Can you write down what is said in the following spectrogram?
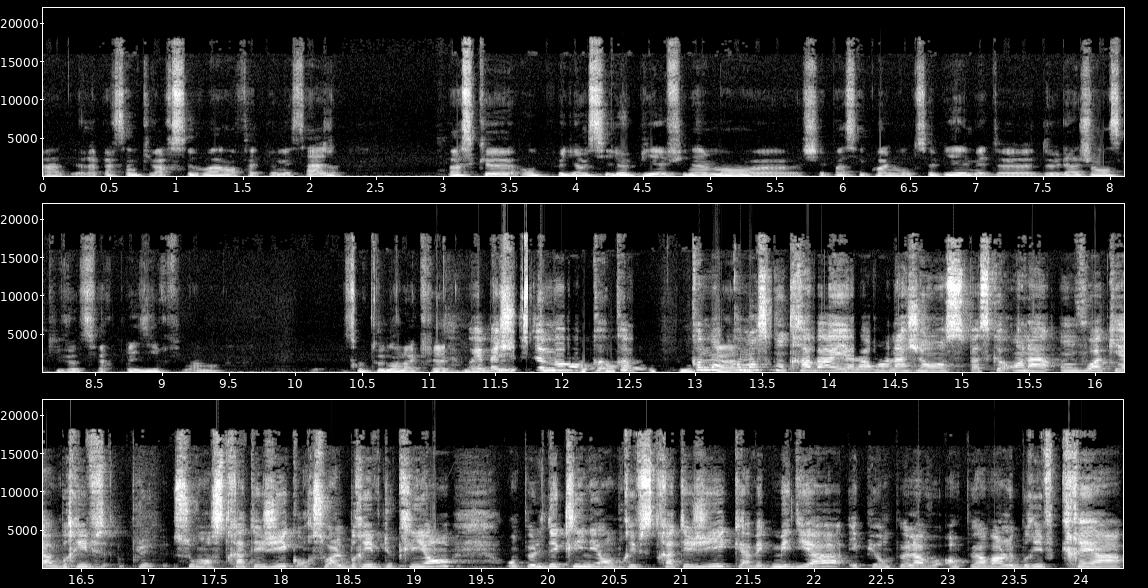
ah, de la personne qui va recevoir en fait le message, parce que on peut, il y a aussi le biais finalement, euh, je sais pas c'est quoi le nom de ce biais, mais de, de l'agence qui veut se faire plaisir finalement, surtout dans la créativité. Oui, ben justement, co- co- comment, comment est-ce qu'on travaille alors en agence? Parce qu'on a, on voit qu'il y a un brief plus souvent stratégique. On reçoit le brief du client, on peut le décliner en brief stratégique avec médias, et puis on peut on peut avoir le brief créa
